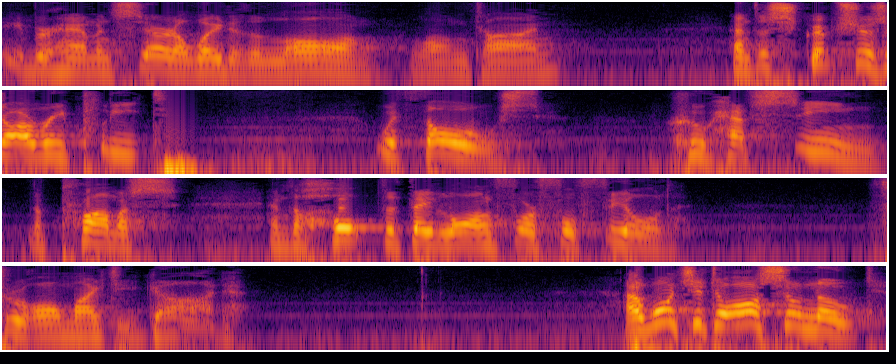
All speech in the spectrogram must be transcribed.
Abraham and Sarah waited a long, long time. And the scriptures are replete with those who have seen the promise and the hope that they long for fulfilled through Almighty God. I want you to also note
